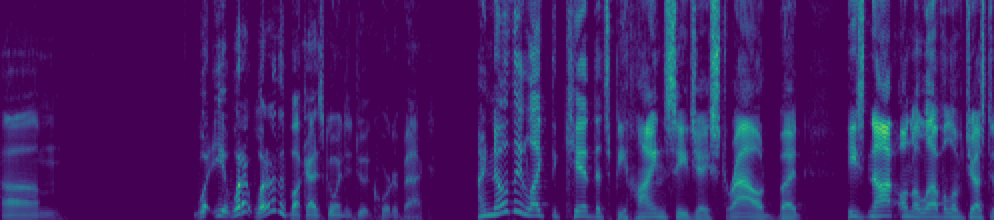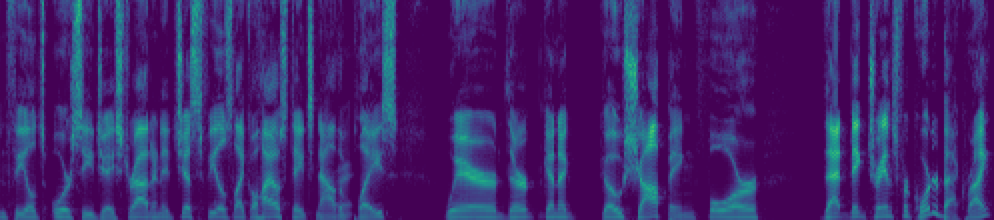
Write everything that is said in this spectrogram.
Um, what what are, what are the Buckeyes going to do at quarterback? I know they like the kid that's behind C.J. Stroud, but he's not on the level of Justin Fields or C.J. Stroud, and it just feels like Ohio State's now the right. place where they're gonna go shopping for that big transfer quarterback, right?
